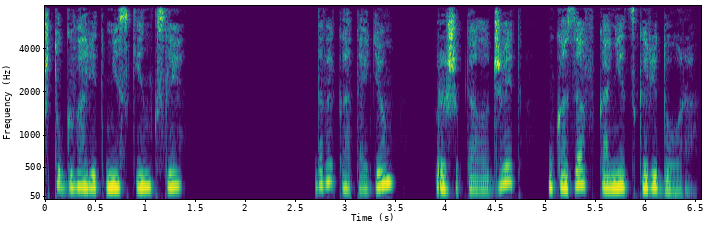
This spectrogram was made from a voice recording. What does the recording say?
«Что говорит мисс Кингсли?» «Давай-ка отойдем», — прошептала Джейд, указав конец коридора.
